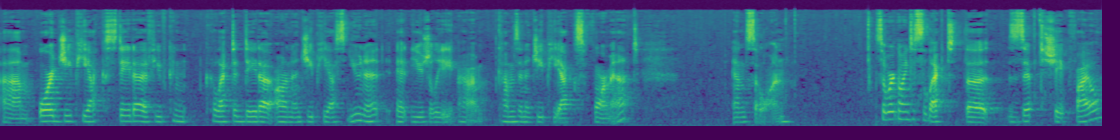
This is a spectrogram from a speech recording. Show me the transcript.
um, or GPX data. If you've collected data on a GPS unit, it usually um, comes in a GPX format, and so on. So we're going to select the zipped shapefile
